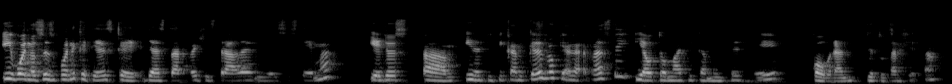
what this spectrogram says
y bueno, se supone que tienes que ya estar registrada en el sistema y ellos identifican qué es lo que agarraste y automáticamente te cobran de tu tarjeta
